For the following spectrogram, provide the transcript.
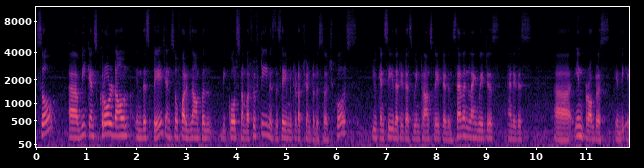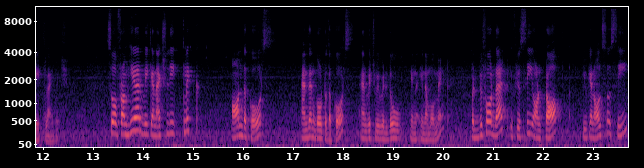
So, uh, we can scroll down in this page and so for example, the course number 15 is the same introduction to research course. You can see that it has been translated in 7 languages and it is in progress in the 8th language. So, from here we can actually click on the course and then go to the course and which we will do in a, in a moment. But before that if you see on top you can also see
